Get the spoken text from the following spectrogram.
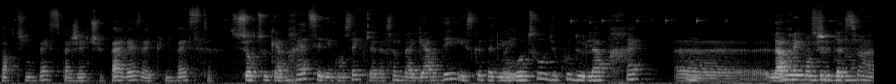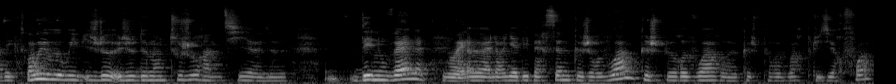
porte une veste. Enfin, je ne suis pas à l'aise avec une veste. Surtout qu'après, c'est des conseils que la personne va garder. Est-ce que tu as des retours du coup de l'après? Euh, la ah consultation avec toi Oui, oui, oui. Je, je, demande toujours un petit euh, de, des nouvelles. Euh, alors il y a des personnes que je revois, que je peux revoir, que je peux revoir plusieurs fois.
